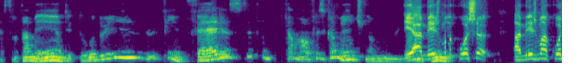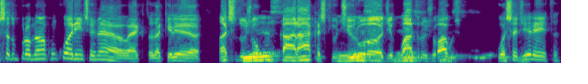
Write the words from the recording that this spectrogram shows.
Faz tratamento e tudo, e, enfim, férias, tá mal fisicamente. Não, é a mesma tem... coxa, a mesma coxa do problema com o Corinthians, né, Hector? Daquele, antes do isso, jogo Caracas, que o tirou isso, de quatro isso, jogos, coxa direita.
